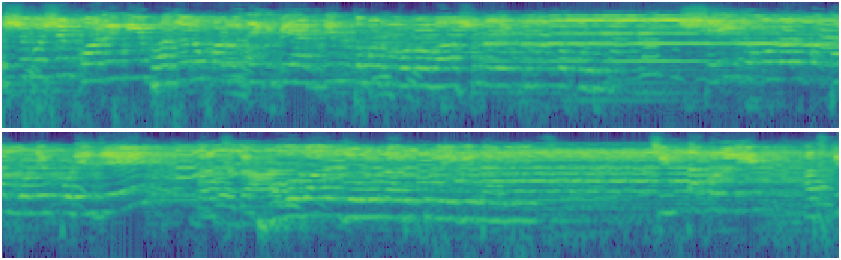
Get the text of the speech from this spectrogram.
বসে বসে করে নিয়ে ভজন করো দেখবে একদিন তোমার মনোবাসনা পূর্ণ করবে। সেই যমুনার কথা মনে পড়ে যে আজকে ভগবান যমুনার কুলে গিয়ে দাঁড়িয়েছে। চিন্তা করলে আজকে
